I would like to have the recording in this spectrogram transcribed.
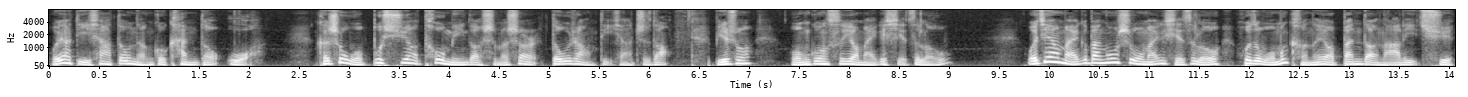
我要底下都能够看到我，可是我不需要透明到什么事儿都让底下知道。比如说，我们公司要买个写字楼，我既要买个办公室，我买个写字楼，或者我们可能要搬到哪里去，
